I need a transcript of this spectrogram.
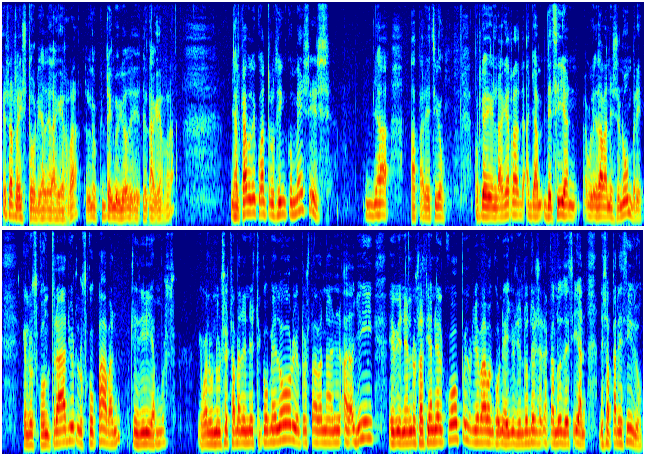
Esa es la historia de la guerra, lo que tengo yo de, la guerra. Y al cabo de cuatro o cinco meses ya apareció porque en la guerra ya decían, o le daban ese nombre, que los contrarios los copaban, si diríamos. Igual unos estaban en este comedor y otros estaban allí, y venían, los hacían el copo y los llevaban con ellos, y entonces era cuando decían, desaparecido.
